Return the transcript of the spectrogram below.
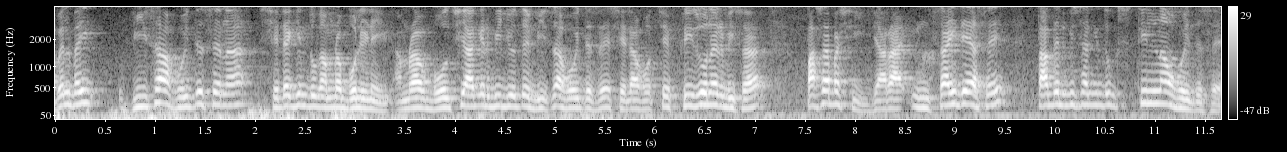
ওয়েল ভাই ভিসা হইতেছে না, সেটা কিন্তু আমরা বলি নেই। আমরা বলছি আগের ভিডিওতে ভিসা হইতেছে, সেটা হচ্ছে ফ্রিজনের ভিসা পাশাপাশি যারা ইনসাইডে আছে, তাদের ভিসা কিন্তু স্টিল নাও হইতেছে।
